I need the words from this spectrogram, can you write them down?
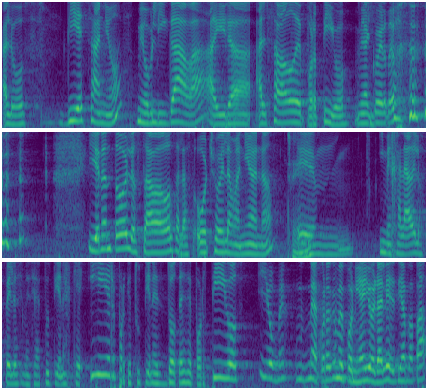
a los 10 años me obligaba a ir al sábado deportivo, me acuerdo. y eran todos los sábados a las 8 de la mañana. Em, y me jalaba de los pelos y me decía, tú tienes que ir porque tú tienes dotes deportivos. Y yo me, me, acuerdo que me ponía a llorar y le decía, papá,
